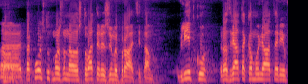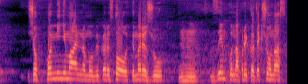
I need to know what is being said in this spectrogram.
Ага. Е, також тут можна налаштувати режими праці там влітку, розряд акумуляторів, щоб по мінімальному використовувати мережу. Угу. Взимку, наприклад, якщо у нас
